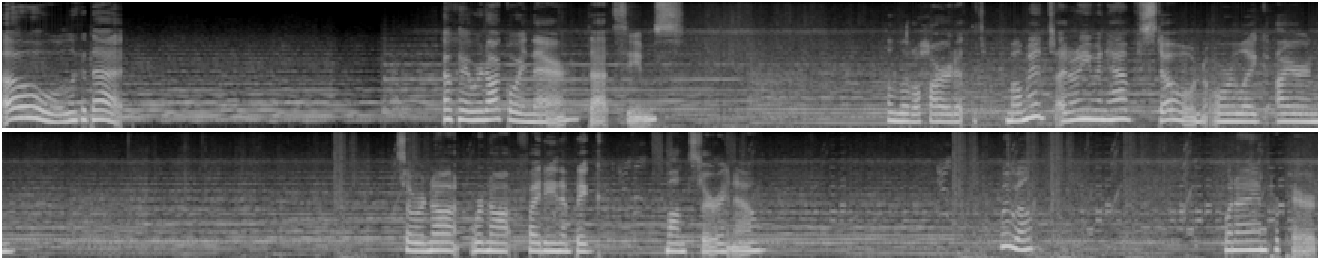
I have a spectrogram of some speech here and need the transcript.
Oh, look at that. Okay, we're not going there. That seems a little hard at the moment. I don't even have stone or like iron. So we're not we're not fighting a big monster right now. We will. When I am prepared.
